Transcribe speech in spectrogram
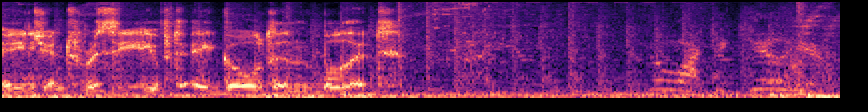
Agent received a golden bullet. No, I can kill you.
